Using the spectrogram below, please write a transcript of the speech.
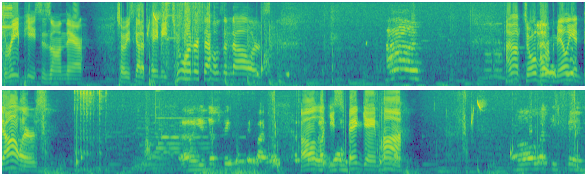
Three pieces on there. So he's got to pay me $200,000. Ah. I'm up to over a million dollars. Oh, you just word. Oh, lucky spin game, huh? Oh, lucky spin.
